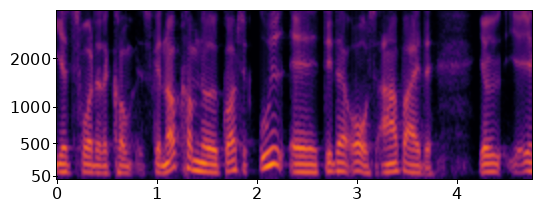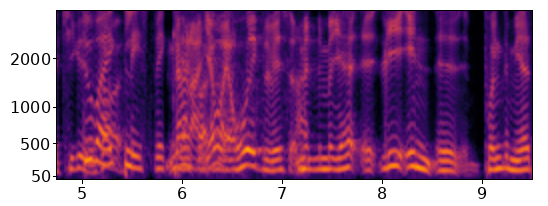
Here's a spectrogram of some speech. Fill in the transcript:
jeg tror, at der kom, skal nok komme noget godt ud af det der års arbejde. Jeg, jeg, jeg kiggede Du var så, ikke blæst væk, Nej, jeg nej, godt jeg var overhovedet ikke. Nej. Men, men jeg, øh, lige en øh, pointe mere,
